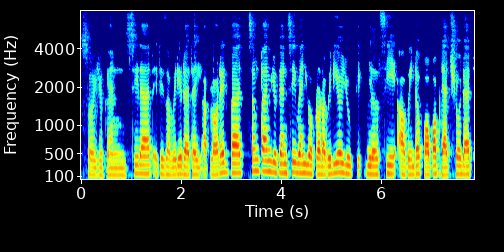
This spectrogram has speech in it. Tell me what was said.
so you can see that it is a video that I uploaded but sometimes you can see when you upload a video you will see a window pop up that show that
